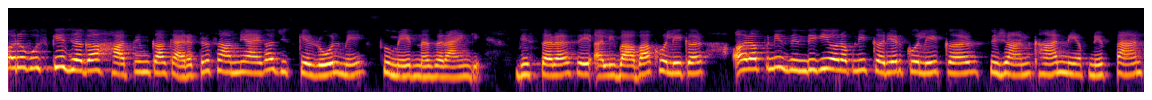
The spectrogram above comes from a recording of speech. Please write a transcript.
और अब उसकी जगह हातिम का कैरेक्टर सामने आएगा जिसके रोल में सुमेर नज़र आएँगे। जिस तरह से अली बाबा को लेकर और अपनी ज़िंदगी और अपने करियर को लेकर सिजान खान ने अपने फैंस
